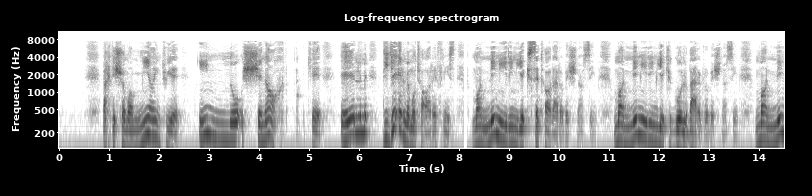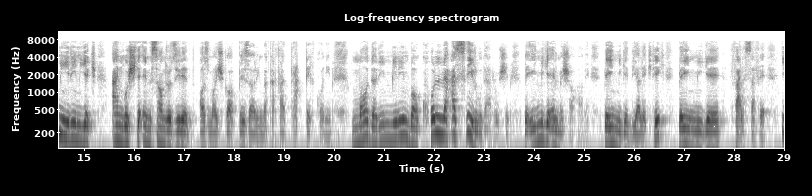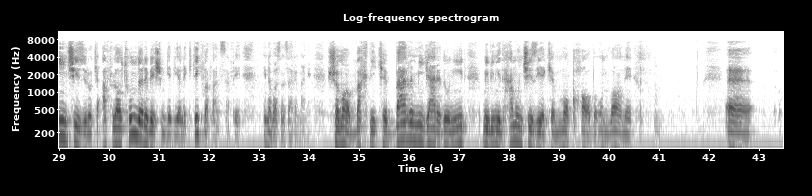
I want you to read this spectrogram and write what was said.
وقتی شما میایین توی این نوع شناخت که علم دیگه علم متعارف نیست. ما نمیریم یک ستاره رو بشناسیم. ما نمیریم یک گلبرگ رو بشناسیم. ما نمیریم یک انگشت انسان رو زیر آزمایشگاه بذاریم و تحقیق کنیم. ما داریم میریم با کل هستی رو در روشیم. به این میگه علم شاهانه. به این میگه دیالکتیک. به این میگه فلسفه. این چیزی رو که افلاتون داره بهش میگه دیالکتیک و فلسفه. اینا باز نظر منه. شما وقتی که بر میگردونید می‌بینید همون چیزیه که مقها به عنوان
